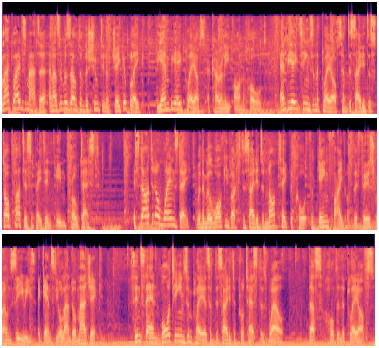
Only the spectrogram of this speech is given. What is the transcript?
Black Lives Matter, and as a result of the shooting of Jacob Blake, the NBA playoffs are currently on hold. NBA teams in the playoffs have decided to stop participating in protest. It started on Wednesday when the Milwaukee Bucks decided to not take the court for Game 5 of their first round series against the Orlando Magic. Since then, more teams and players have decided to protest as well, thus halting the playoffs.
